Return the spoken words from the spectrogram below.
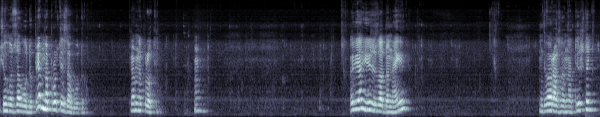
цього заводу, прямо напроти заводу. Прямо напроти. Я їздила до неї два рази на тиждень,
